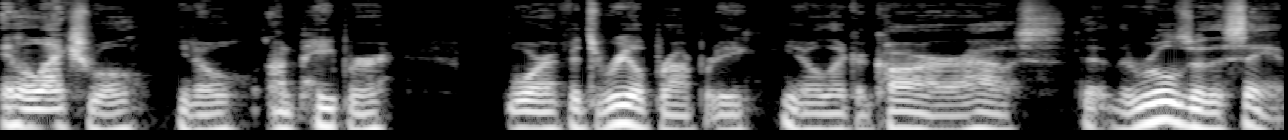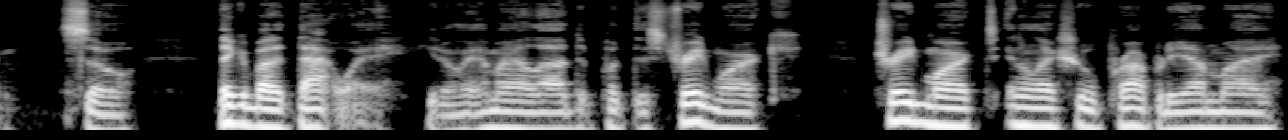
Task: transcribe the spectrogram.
intellectual, you know, on paper, or if it's real property, you know, like a car or a house. The, the rules are the same. So think about it that way. You know, am I allowed to put this trademark, trademarked intellectual property on my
